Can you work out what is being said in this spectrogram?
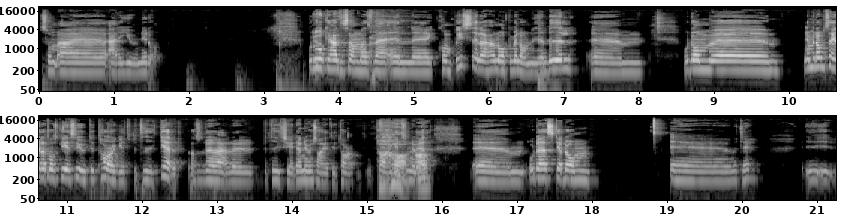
Som är, är i juni då. Och då Ja. åker han tillsammans med en eh, kompis, eller han åker med någon i en bil. Ehm, och de, eh, ja, men de säger att de ska ge sig ut i Target-butiker. Alltså den här eh, butikskedjan i USA heter Tar- Target Aha, som ni ja. vet. Ehm, och där ska de, eh, vet du det? I,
